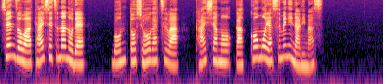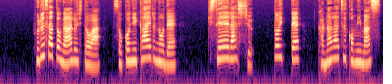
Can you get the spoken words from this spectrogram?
先祖は大切なので、盆と正月は会社も学校も休みになります。ふるさとがある人はそこに帰るので、帰省ラッシュと言って必ず混みます。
